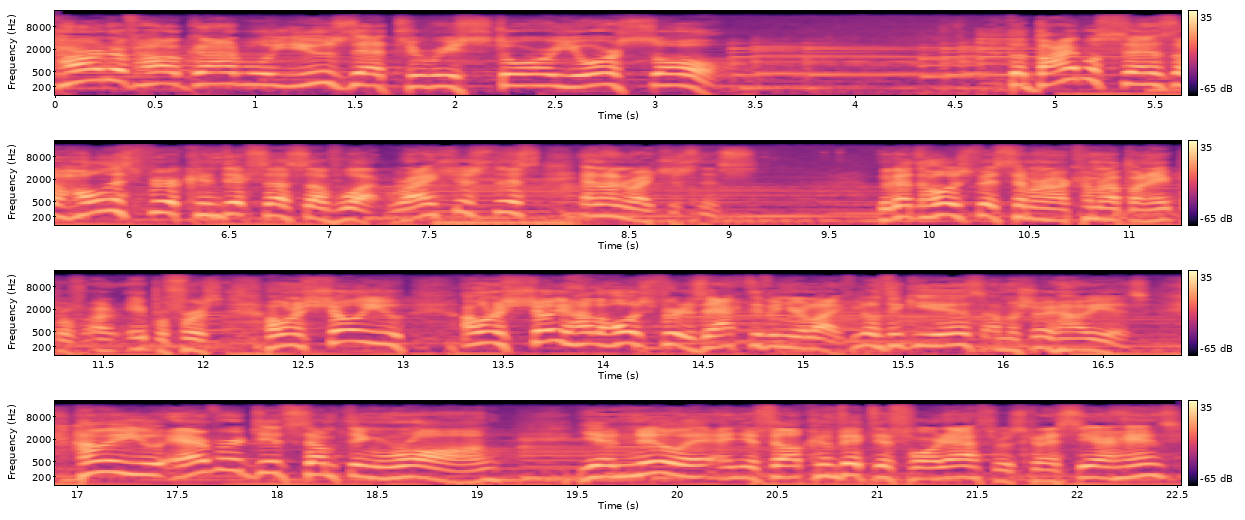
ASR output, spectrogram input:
part of how God will use that to restore your soul. The Bible says the Holy Spirit convicts us of what? Righteousness and unrighteousness. We got the Holy Spirit seminar coming up on April, on April 1st. I want to show you, I want to show you how the Holy Spirit is active in your life. You don't think he is? I'm going to show you how he is. How many of you ever did something wrong, you knew it, and you felt convicted for it afterwards? Can I see our hands?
